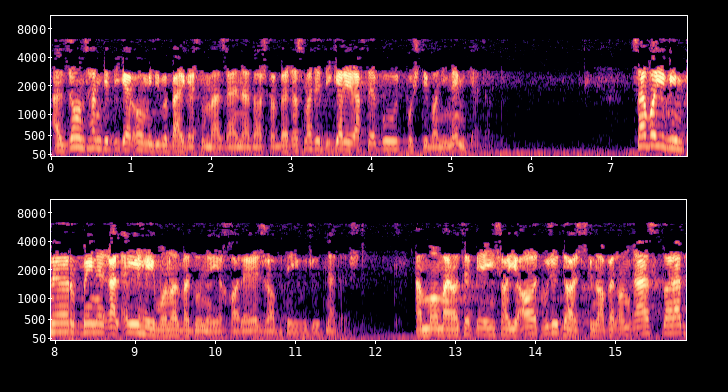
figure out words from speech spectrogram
از جونز هم که دیگر امیدی به برگشت به مزرعه نداشت و به قسمت دیگری رفته بود پشتیبانی نمی‌کردند. سوای ویمپر بین قلعه حیوانات و دنیای خارج رابطه ای وجود نداشت. اما مرتب این شایعات وجود داشت که ناپلئون قصد دارد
